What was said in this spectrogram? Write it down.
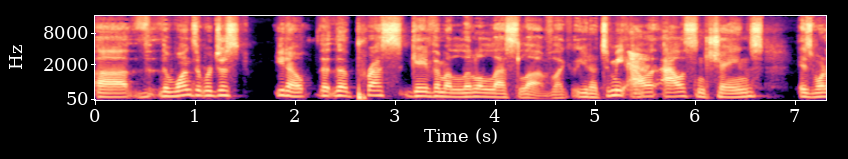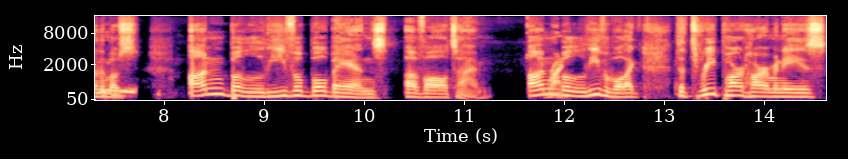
uh, the, the ones that were just you know the, the press gave them a little less love. Like you know, to me, Yeah. Al- Alice in Chains is one of the most unbelievable bands of all time. Unbelievable, like the three part harmonies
